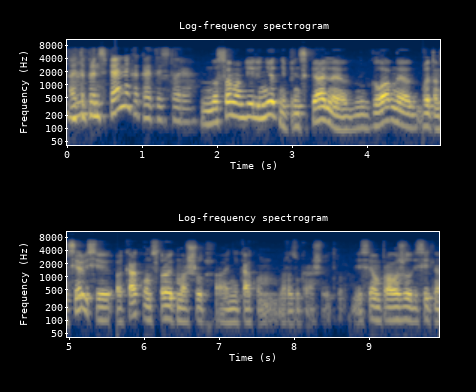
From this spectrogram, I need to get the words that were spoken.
А это принципиальная какая-то история? На самом деле нет, не принципиальная. Главное в этом сервисе, как он строит маршрут, а не как он разукрашивает его. Если он проложил действительно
